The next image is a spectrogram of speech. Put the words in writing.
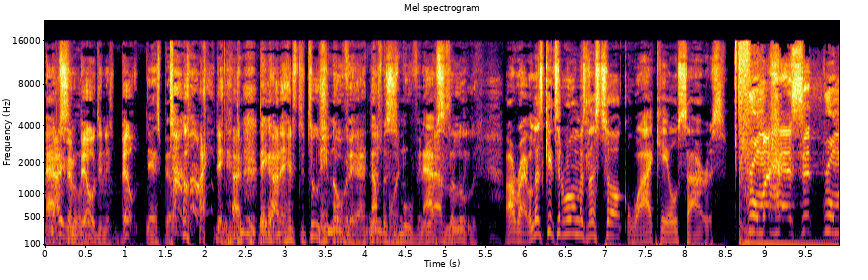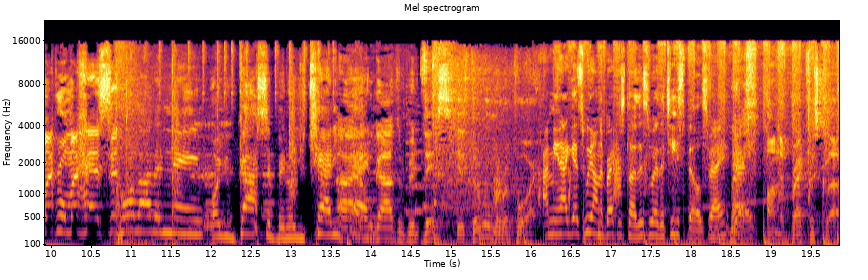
Absolutely. Not even building, it's built. Yeah, it's built. Like, they mm-hmm. got, they got an institution over there. Numbers is moving. Absolutely. All right. Well, let's get to the rumors. Let's talk YK Osiris. Rumor has it, rumor, rumor has it. Call out a name, or you gossiping, or you chatty patty. gossiping. This is the Rumor Report I mean, I guess we on the Breakfast Club. This is where the tea spills, right? on the Breakfast Club.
